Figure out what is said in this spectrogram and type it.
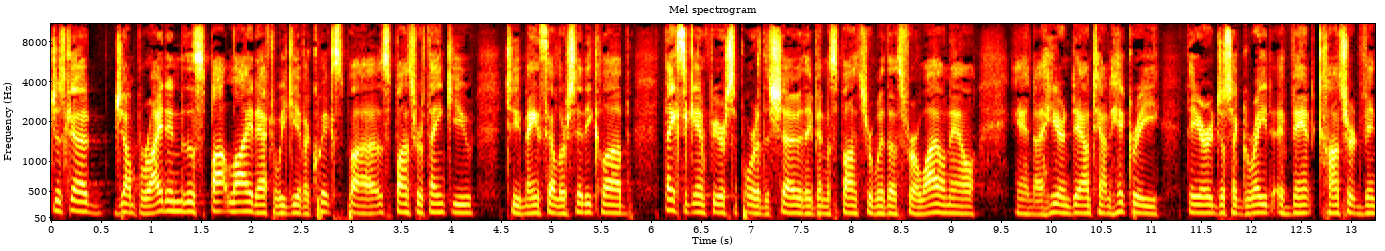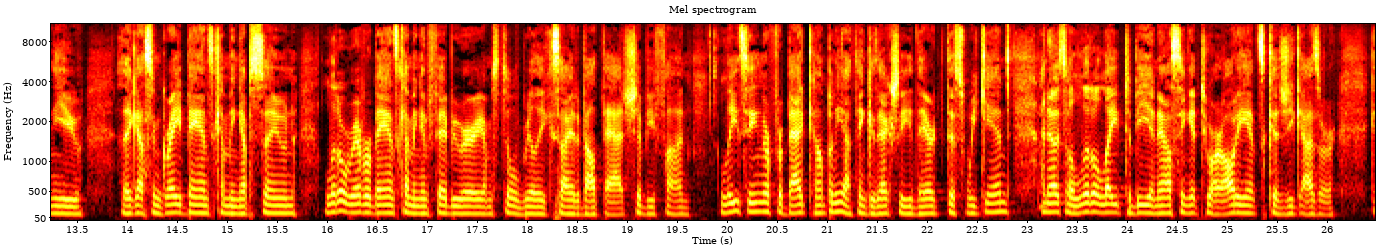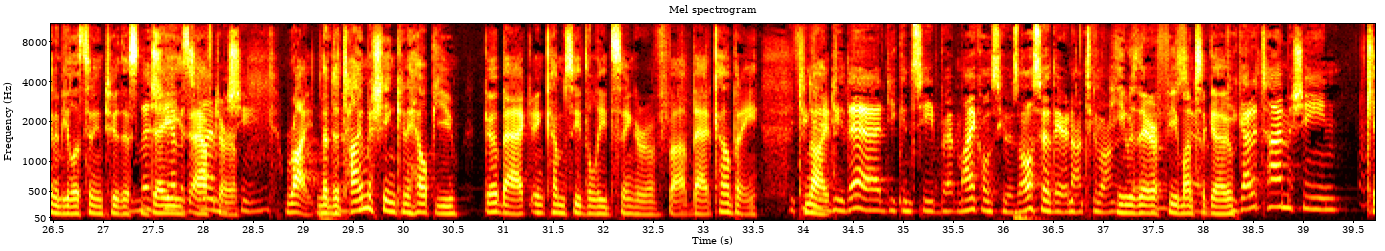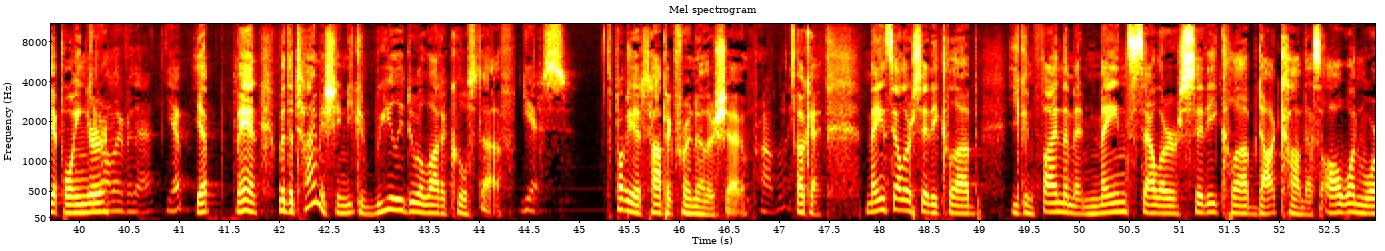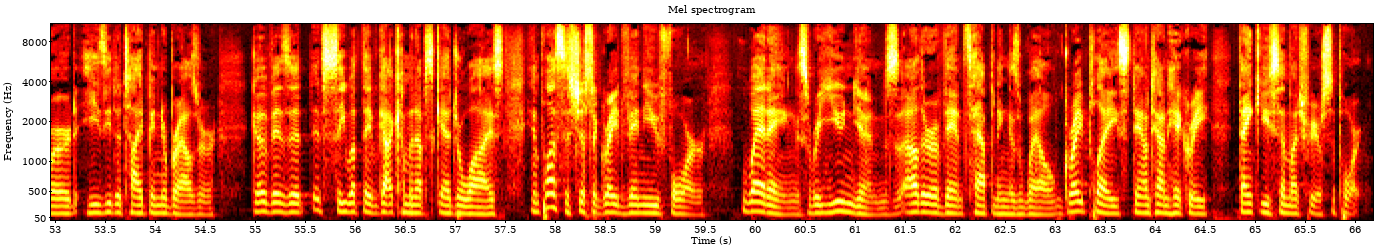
just going to jump right into the spotlight after we give a quick uh, sponsor thank you to Main Cellar City Club. Thanks again for your support of the show. They've been a sponsor with us for a while now. And uh, here in downtown Hickory, they are just a great event concert venue. They got some great bands coming up soon. Little River Band's coming in February. I'm still really excited about that. Should be fun. Lead singer for Bad Company, I think, is actually there this weekend. I know it's a little late to be announcing it to our audience because you guys are going to be listening to this Unless you have a days after. machine. Right. Now, the time machine can help you go back and come see the lead singer of uh, Bad Company If tonight. to do that, you can see Bret Michaels, who was also there not too long He was there a few months So ago. If you got a time machine, Kip get all over that. Yep. Yep. Man, with the time machine, you could really do a lot of cool stuff. Yes, It's probably a topic for another show. probably. Okay. Main Cellar City Club. You can find them at maincellarcityclub.com. That's all one word, easy to type in your browser. Go visit, see what they've got coming up schedule wise. And plus, it's just a great venue for weddings, reunions, other events happening as well. Great place, downtown Hickory. Thank you so much for your support.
